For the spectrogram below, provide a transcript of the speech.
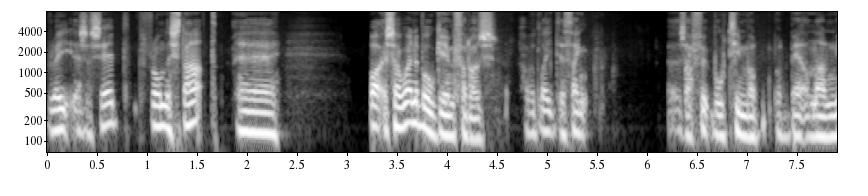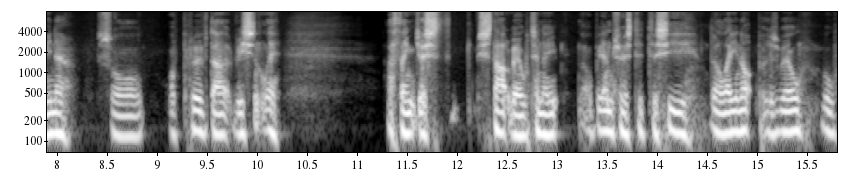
right, as I said from the start. Uh, but it's a winnable game for us. I would like to think as a football team we're, we're better than Armenia. So we've proved that recently. I think just start well tonight. I'll be interested to see the lineup as well. We'll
